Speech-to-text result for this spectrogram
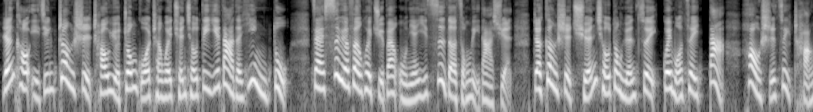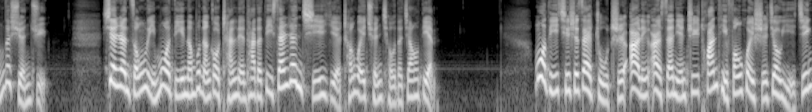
人口已经正式超越中国，成为全球第一大的印度，在四月份会举办五年一次的总理大选，这更是全球动员最规模最大、耗时最长的选举。现任总理莫迪能不能够蝉联他的第三任期，也成为全球的焦点。莫迪其实在主持二零二三年 G20 峰会时就已经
